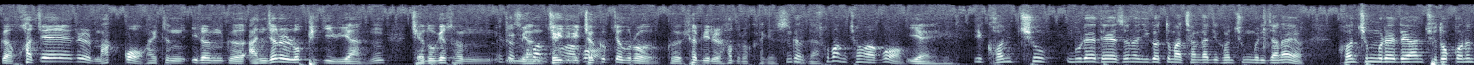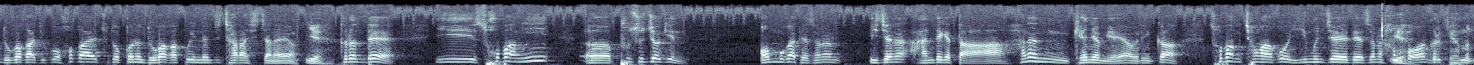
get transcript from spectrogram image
그 화재를 막고 하여튼 이런 그 안전을 높이기 위한 제도 개선이면 그러니까 저희들이 적극적으로 그 협의를 하도록 하겠습니다. 그러니까 소방청하고 예, 예. 이 건축물에 대해서는 이것도 마찬가지 건축물이잖아요. 건축물에 대한 주도권은 누가 가지고 허가의 주도권은 누가 갖고 있는지 잘 아시잖아요. 예. 그런데 이 소방이 어, 부수적인 업무가 돼서는 이제는 안 되겠다 하는 개념이에요. 그러니까 소방청하고 이 문제에 대해서는 예, 한번 그렇게 한번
